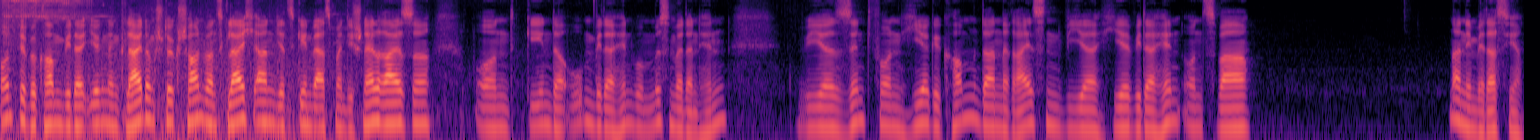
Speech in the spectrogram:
Und wir bekommen wieder irgendein Kleidungsstück. Schauen wir uns gleich an. Jetzt gehen wir erstmal in die Schnellreise und gehen da oben wieder hin. Wo müssen wir denn hin? Wir sind von hier gekommen. Dann reisen wir hier wieder hin. Und zwar... Na, nehmen wir das hier.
